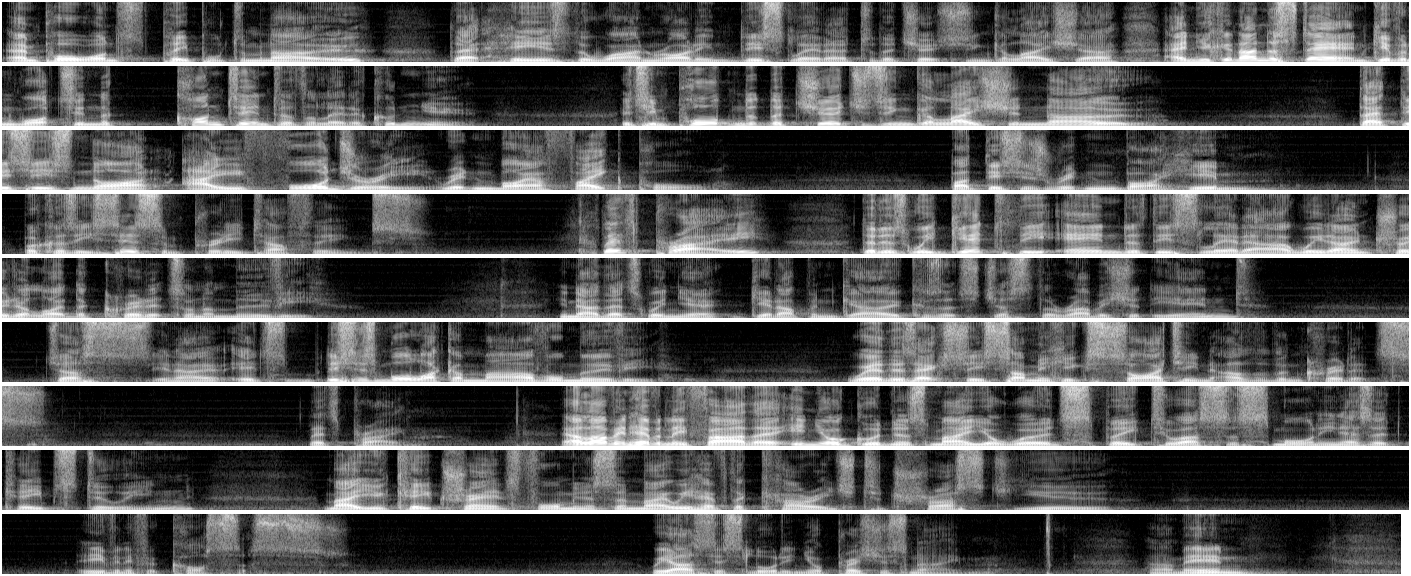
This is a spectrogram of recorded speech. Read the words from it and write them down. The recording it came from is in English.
And Paul wants people to know that he is the one writing this letter to the churches in Galatia. And you can understand, given what's in the content of the letter, couldn't you? It's important that the churches in Galatia know that this is not a forgery written by a fake Paul but this is written by him because he says some pretty tough things. Let's pray that as we get to the end of this letter, we don't treat it like the credits on a movie. You know, that's when you get up and go because it's just the rubbish at the end. Just, you know, it's this is more like a Marvel movie where there's actually something exciting other than credits. Let's pray. Our loving Heavenly Father, in your goodness, may your word speak to us this morning as it keeps doing. May you keep transforming us, and may we have the courage to trust you, even if it costs us. We ask this, Lord, in your precious name. Amen.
